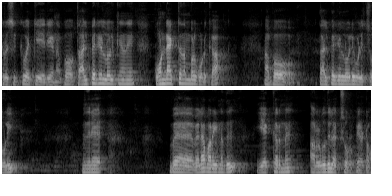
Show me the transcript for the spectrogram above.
കൃഷിക്ക് പറ്റിയ ഏരിയയാണ്. അപ്പോൾ താല്പര്യമുള്ളവർക്ക് ഞാൻ കോണ്ടാക്റ്റ് നമ്പർ കൊടുക്കുക അപ്പോൾ താല്പര്യമുള്ളവർ വിളിച്ചോളി. ഇതിന് വില പറയുന്നത് ഏക്കറിന് അറുപത് ലക്ഷം ഉറുപ്പ്യ കേട്ടോ.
